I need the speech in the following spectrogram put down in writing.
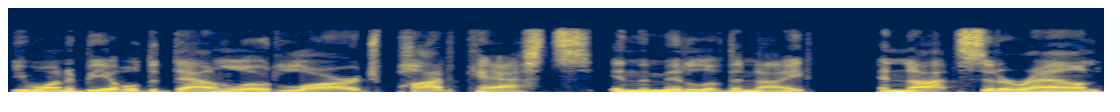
you want to be able to download large podcasts in the middle of the night and not sit around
